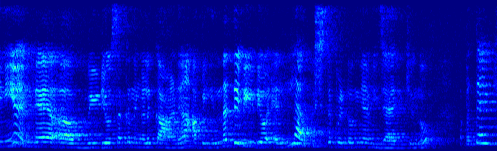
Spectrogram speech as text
ഇനിയും എന്റെ വീഡിയോസ് ഒക്കെ നിങ്ങൾ കാണുക. അപ്പൊ ഇന്നത്തെ വീഡിയോ എല്ലാവർക്കും ഇഷ്ടപ്പെട്ടു എന്ന് ഞാൻ വിചാരിക്കുന്നു. അപ്പൊ താങ്ക്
